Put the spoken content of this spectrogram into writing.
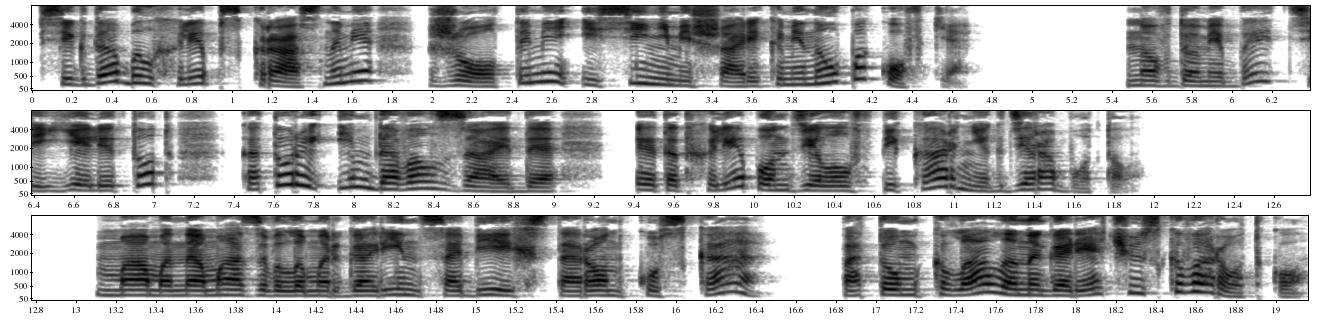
всегда был хлеб с красными, желтыми и синими шариками на упаковке. Но в доме Бетти ели тот, который им давал Зайде. Этот хлеб он делал в пекарне, где работал. Мама намазывала маргарин с обеих сторон куска, потом клала на горячую сковородку.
